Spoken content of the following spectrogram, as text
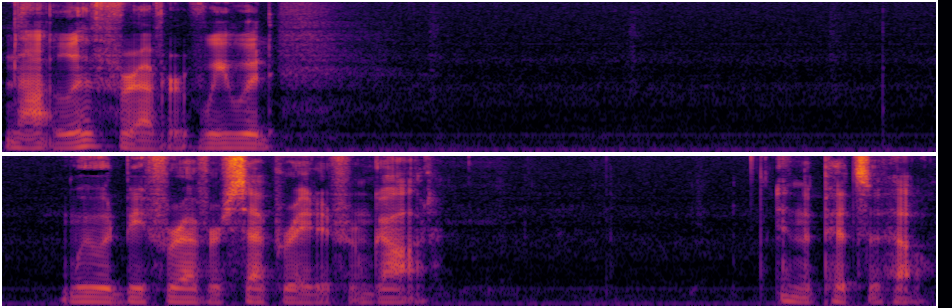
not live forever. We would we would be forever separated from God in the pits of hell.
